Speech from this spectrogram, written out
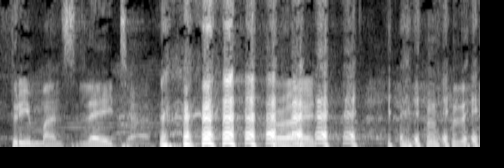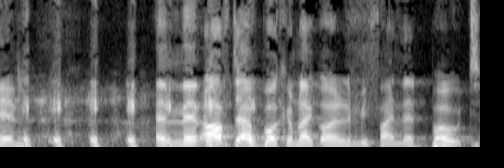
Three months later, right? And then, and then after I book, I'm like, oh, let me find that boat.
